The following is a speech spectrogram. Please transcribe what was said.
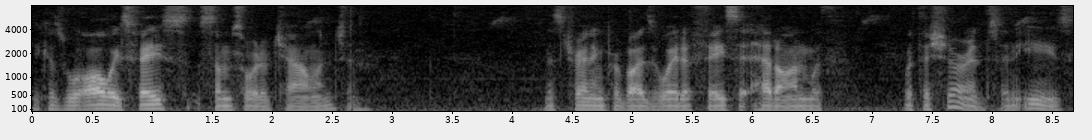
because we'll always face some sort of challenge and this training provides a way to face it head on with, with assurance and ease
